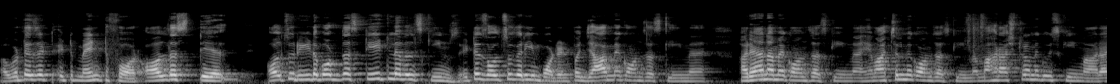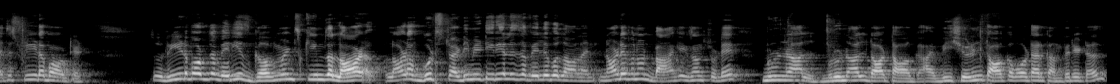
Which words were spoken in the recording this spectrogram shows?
Uh, what is it? It meant for all the state. Also read about the state level schemes. It is also very important. पंजाब में कौन सा स्कीम है हरियाणा में कौन सा स्कीम है हिमाचल में कौन सा स्कीम है महाराष्ट्र में कोई स्कीम आ रहा है जस्ट रीड अबाउट इट so read about the various government schemes. A lot, a lot of good study material is available online. Not even on bank exams today. Mrunal, mrunal.org. We shouldn't talk about our competitors,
